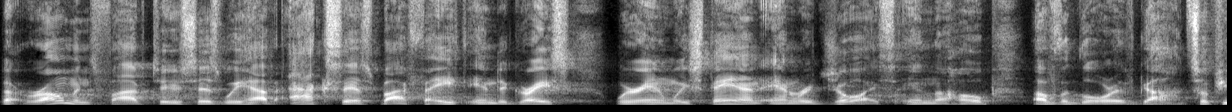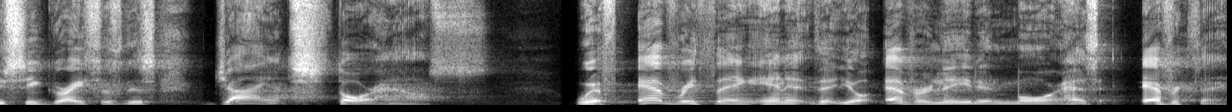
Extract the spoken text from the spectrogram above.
But Romans 5 2 says we have access by faith into grace wherein we stand and rejoice in the hope of the glory of God. So if you see grace as this giant storehouse with everything in it that you'll ever need and more, it has everything.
